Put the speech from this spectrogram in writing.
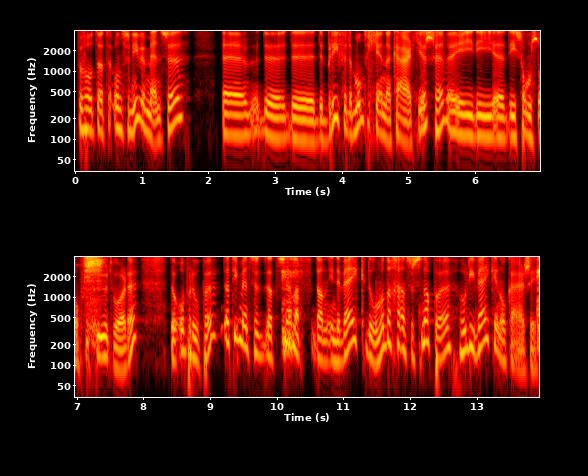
bijvoorbeeld dat onze nieuwe mensen... eh, de, de, de brieven, de Montegenne-kaartjes... Hè, die, die, eh, die soms nog verstuurd worden... de oproepen, dat die mensen dat zelf dan in de wijk doen. Want dan gaan ze snappen hoe die wijk in elkaar zit.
